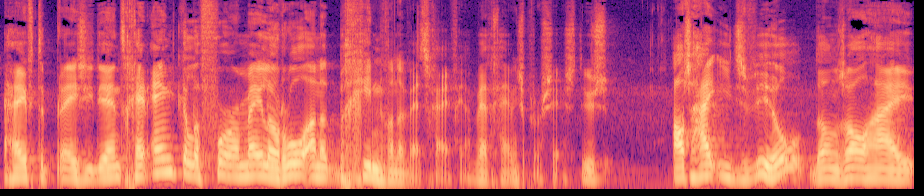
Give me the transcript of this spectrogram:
heeft de president geen enkele formele rol aan het begin van het wetgevingsproces. Dus als hij iets wil, dan zal hij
